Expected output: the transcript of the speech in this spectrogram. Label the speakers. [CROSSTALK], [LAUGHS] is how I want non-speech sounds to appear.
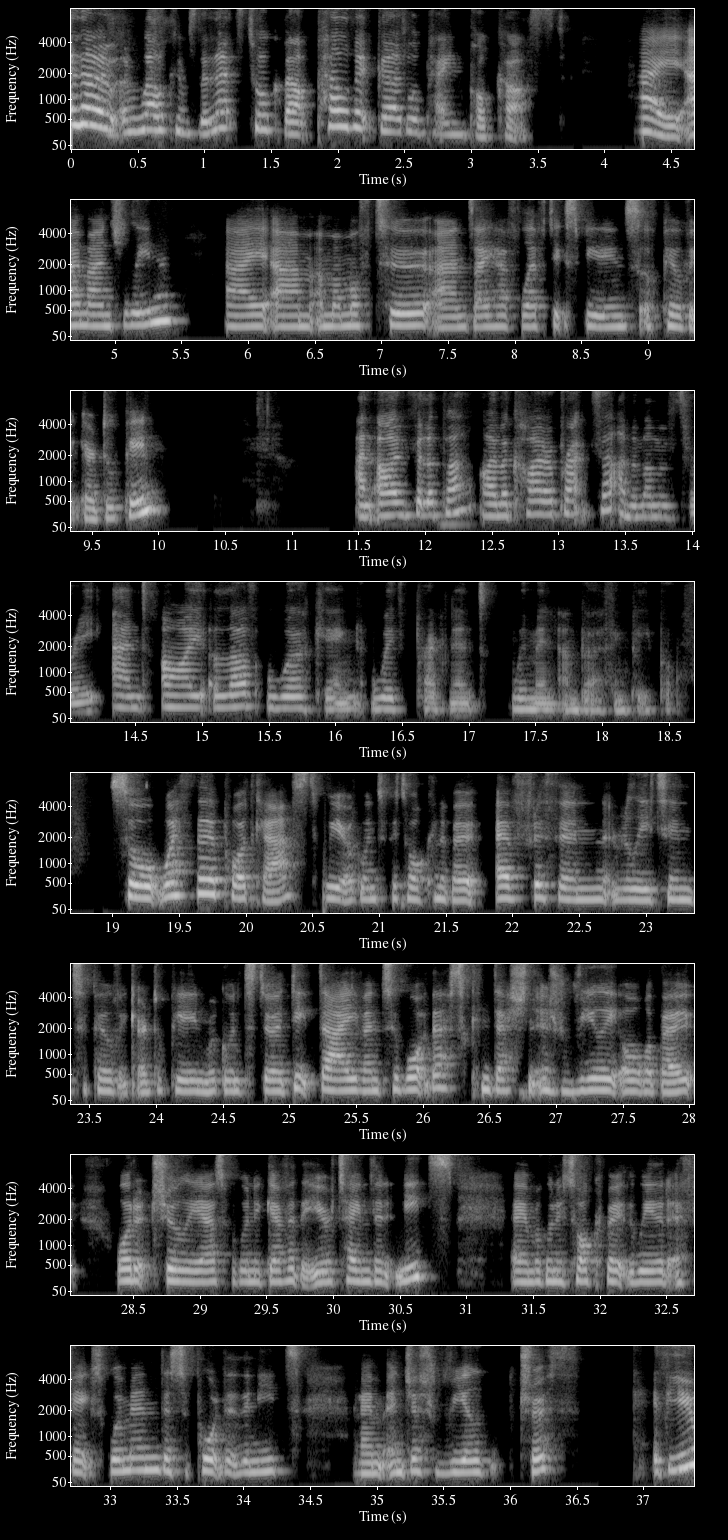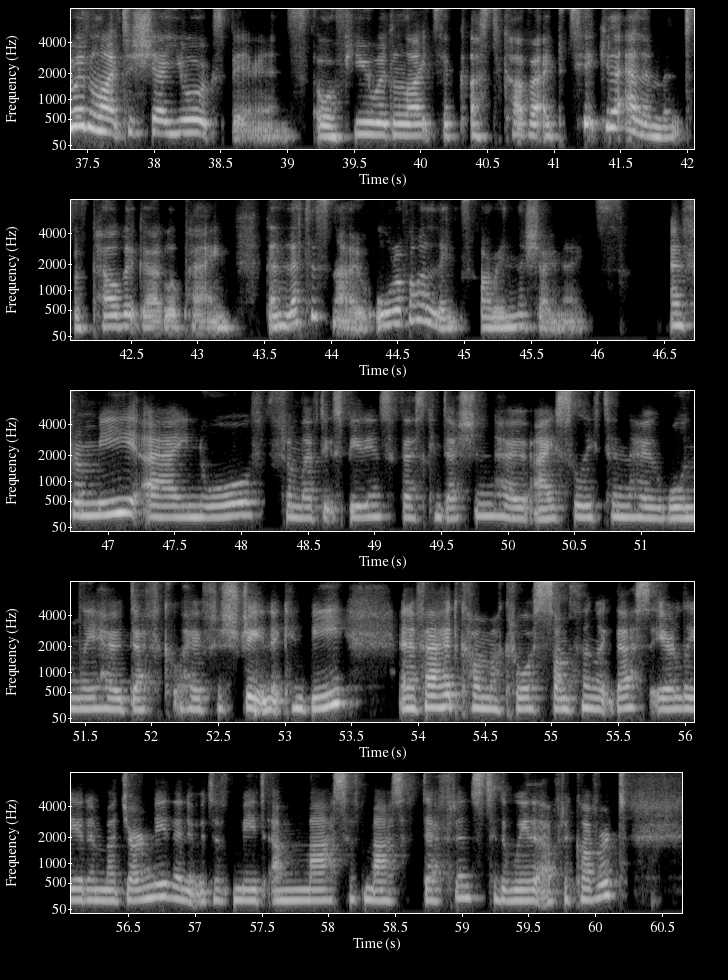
Speaker 1: Hello, and welcome to the Let's Talk About Pelvic Girdle Pain podcast.
Speaker 2: Hi, I'm Angeline. I am a mum of two and I have lived experience of pelvic girdle pain.
Speaker 1: And I'm Philippa. I'm a chiropractor. I'm a mum of three, and I love working with pregnant women and birthing people.
Speaker 2: So, with the podcast, we are going to be talking about everything relating to pelvic girdle pain. We're going to do a deep dive into what this condition is really all about, what it truly is. We're going to give it the airtime that it needs. And we're going to talk about the way that it affects women, the support that they need, um, and just real truth.
Speaker 1: If you would like to share your experience, or if you would like to, us to cover a particular element of pelvic girdle pain, then let us know. All of our links are in the show notes.
Speaker 2: And for me, I know from lived experience of this condition how isolating, how lonely, how difficult, how frustrating it can be. And if I had come across something like this earlier in my journey, then it would have made a massive, massive difference to the way that I've recovered.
